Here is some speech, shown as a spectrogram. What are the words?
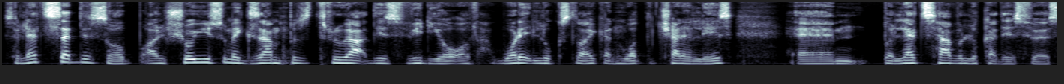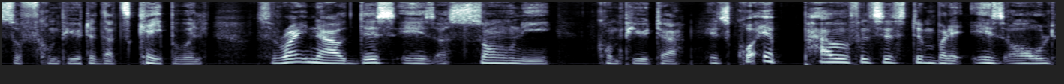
So let's set this up. I'll show you some examples throughout this video of what it looks like and what the channel is. Um, but let's have a look at this first. So computer that's capable. So right now this is a Sony computer. It's quite a powerful system, but it is old,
